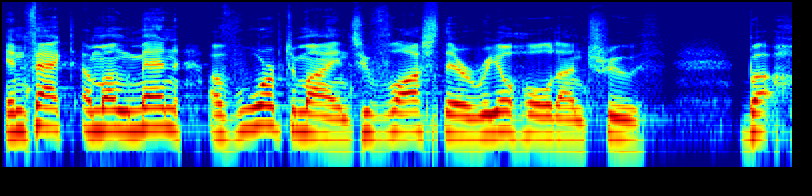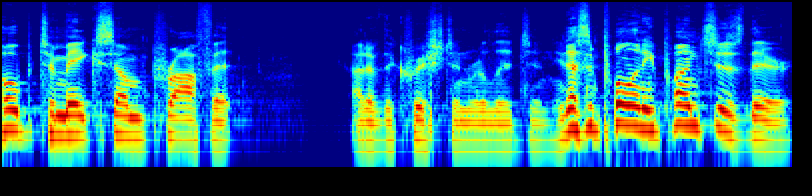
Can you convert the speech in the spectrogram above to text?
In fact, among men of warped minds who've lost their real hold on truth, but hope to make some profit out of the Christian religion. He doesn't pull any punches there.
